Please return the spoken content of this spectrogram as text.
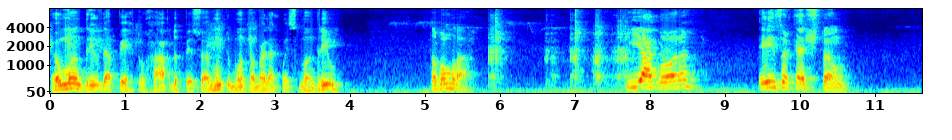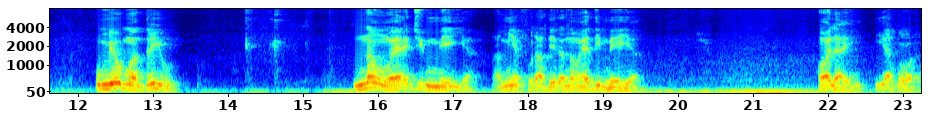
É o mandril de aperto rápido, pessoal. É muito bom trabalhar com esse mandril. Então vamos lá. E agora, eis a questão. O meu mandril não é de meia. A minha furadeira não é de meia. Olha aí. E agora?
